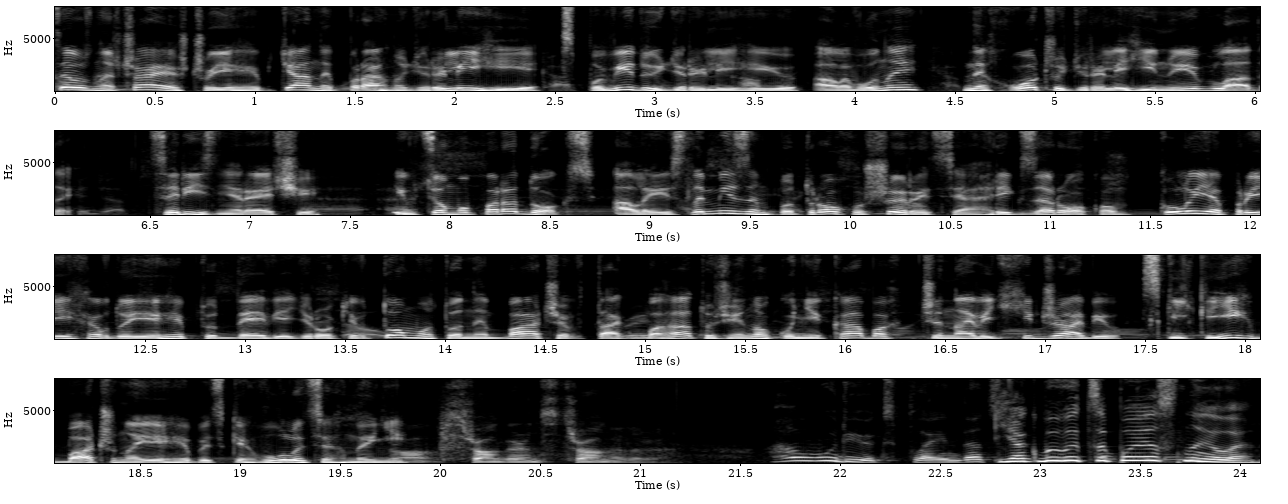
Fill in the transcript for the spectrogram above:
Це означає, що єгиптяни прагнуть релігії, сповідують релігію, але вони не хочуть релігійної влади. Це різні речі. І в цьому парадокс. Але ісламізм потроху шириться рік за роком. Коли я приїхав до Єгипту 9 років тому, то не бачив так багато жінок у нікабах чи навіть хіджабів, скільки їх бачу на єгипетських вулицях нині. Як би ви це пояснили?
